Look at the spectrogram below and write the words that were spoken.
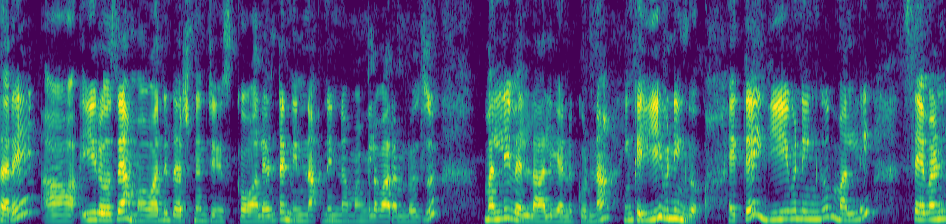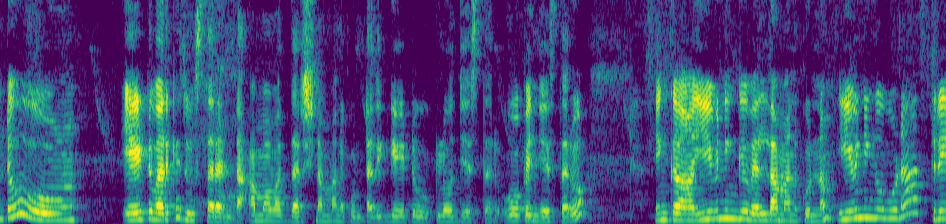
సరే ఈరోజే అమ్మవారిని దర్శనం చేసుకోవాలి అంటే నిన్న నిన్న మంగళవారం రోజు మళ్ళీ వెళ్ళాలి అనుకున్నా. ఇంకా ఈవినింగ్ అయితే ఈవినింగ్ మళ్ళీ సెవెన్ టు ఎయిట్ వరకే చూస్తారంట. అమ్మవారి దర్శనం అనుకుంటుంది. గేటు క్లోజ్ చేస్తారు ఓపెన్ చేస్తారు. ఇంకా ఈవినింగ్ వెళ్దాం అనుకున్నాం. ఈవినింగ్ కూడా త్రీ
